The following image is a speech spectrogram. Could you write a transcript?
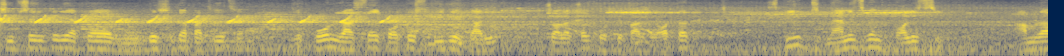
চিফ সেক্রেটারি একটা নির্দেশিকা পাঠিয়েছে যে কোন রাস্তায় কত স্পিডে গাড়ি চলাচল করতে পারবে। অর্থাৎ স্পিড ম্যানেজমেন্ট পলিসি আমরা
